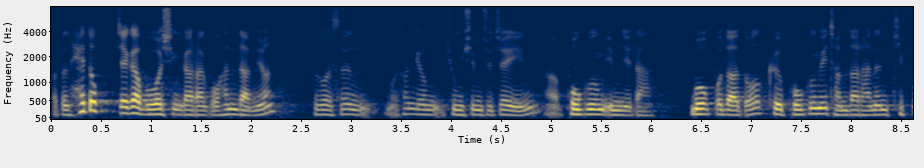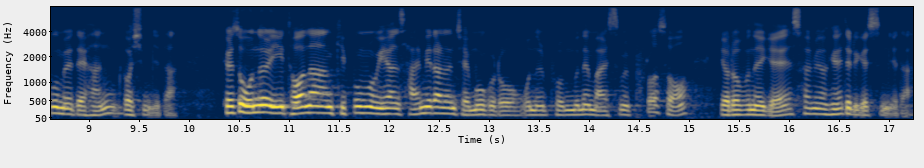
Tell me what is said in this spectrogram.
어떤 해독제가 무엇인가라고 한다면 그것은 뭐 성경 중심 주제인 어, 복음입니다. 무엇보다도 그 복음이 전달하는 기쁨에 대한 것입니다. 그래서 오늘 이 더 나은 기쁨을 위한 삶이라는 제목으로 오늘 본문의 말씀을 풀어서 여러분에게 설명해 드리겠습니다.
